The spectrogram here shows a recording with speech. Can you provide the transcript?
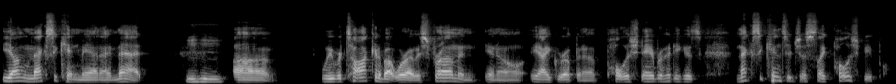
young Mexican man I met, mm-hmm. uh, we were talking about where I was from, and you know, yeah, I grew up in a Polish neighborhood. He goes, Mexicans are just like Polish people.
